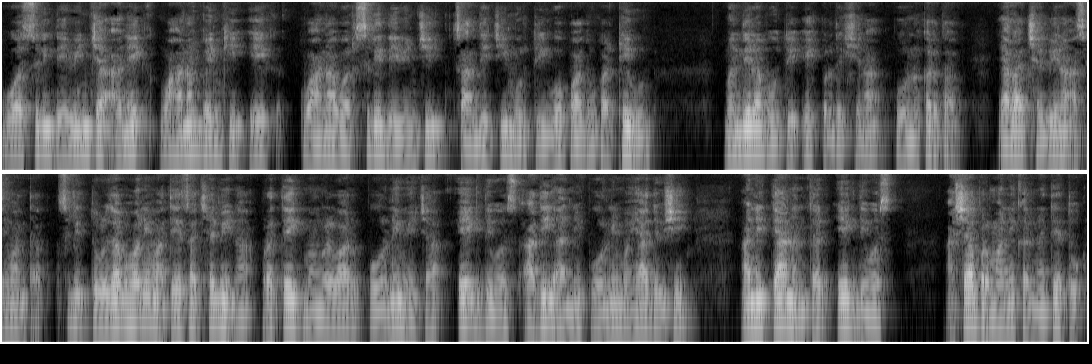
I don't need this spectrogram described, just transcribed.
व श्रीदेवींच्या अनेक वाहनांपैकी एक वाहनावर श्रीदेवींची चांदीची मूर्ती व पादुका ठेवून मंदिराभोवती एक प्रदक्षिणा पूर्ण करतात. याला छबिना असे म्हणतात. श्री तुळजाभवानी मातेचा छबिना प्रत्येक मंगळवार पौर्णिमेच्या एक दिवस आधी आणि पौर्णिमा ह्या दिवशी आणि त्यानंतर एक दिवस अशाप्रमाणे करण्यात येतो.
